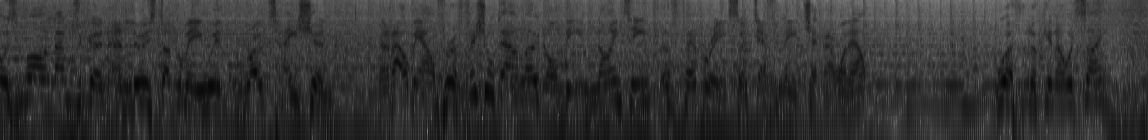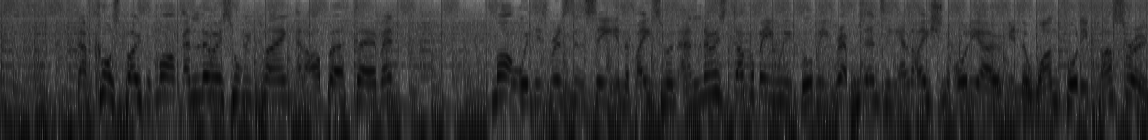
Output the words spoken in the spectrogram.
That. Was Mark Landragin and Lewis Duggleby with Rotation. Now that will be out for official download on the 19th of February, so definitely check that one out. Worth a look in, I would say. Now, of course, both Mark and Lewis will be playing at our birthday event. Mark with his residency in the basement, and Lewis Duggleby will be representing Elevation Audio in the 140 Plus room.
